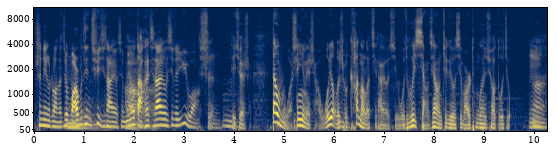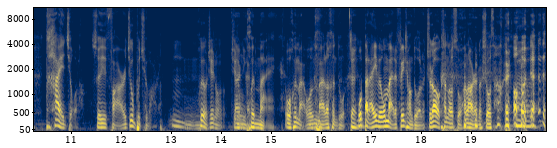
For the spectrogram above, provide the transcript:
是那个状态，就玩不进去其他游戏，没有打开其他游戏的欲望。是，嗯的确是。但我是因为啥？我有的时候看到了其他游戏，我就会想象这个游戏玩通关需要多久，嗯太久了，所以反而就不去玩了。嗯。嗯会有这种，这但是你感会买，我会买，我买了很多。对。我本来以为我买的非常多了，直到我看到索华老师的收藏，然后我觉得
